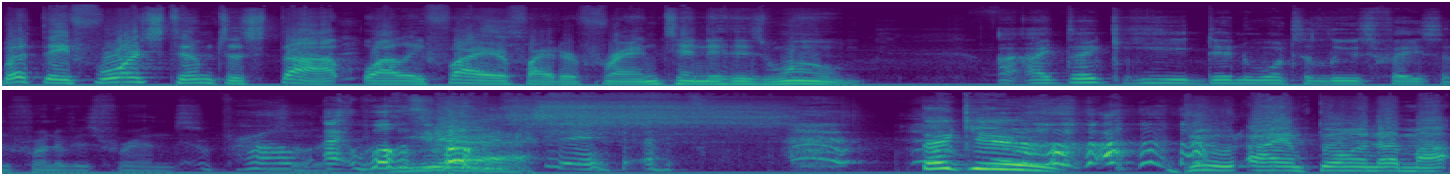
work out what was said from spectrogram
but they forced him to stop while a firefighter friend tended his wound. I, I think he didn't want to lose face in front of his friends. Probably. that's- well, Yes. Thank you. Dude, I am throwing up my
